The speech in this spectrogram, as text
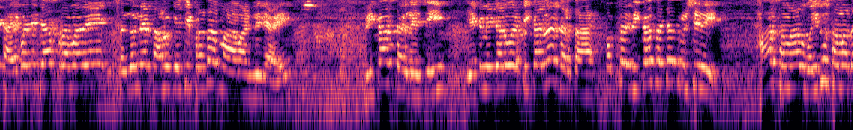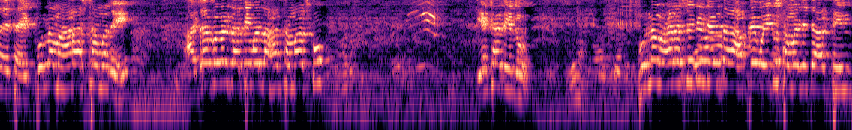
साहेबांनी ज्याप्रमाणे संगमनेर तालुक्याची प्रथा मांडलेली आहे विकास करण्याची एकमेकांवर टीका न करता फक्त विकासाच्या दृष्टीने हा समाज वैदू समाज आहे साहेब. पूर्ण महाराष्ट्रामध्ये अठरा पगड जातीमधला हा समाज खूप याच्यात येतो. पूर्ण महाराष्ट्रातील जनता आपल्या वैदू समाजाच्या असतील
